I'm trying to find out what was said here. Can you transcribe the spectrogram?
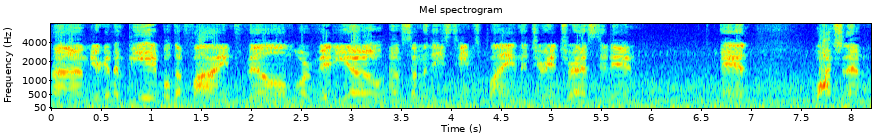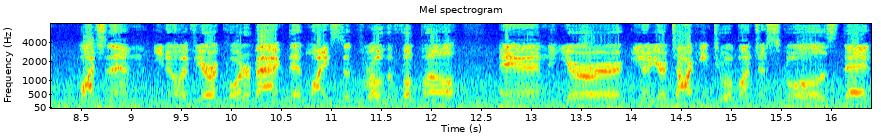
Um, you're going to be able to find film or video of some of these teams playing that you're interested in, and watch them watch them. You know, if you're a quarterback that likes to throw the football and you're, you know, you're talking to a bunch of schools that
